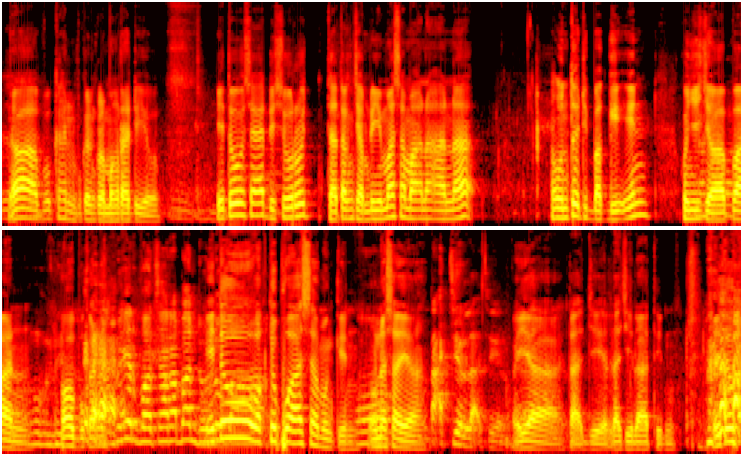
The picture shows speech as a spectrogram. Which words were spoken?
Ya. Ah, bukan, bukan gelombang radio. Itu saya disuruh datang jam 5 sama anak-anak untuk dibagiin kunci jawaban. Oh, bukan. Saya pikir buat sarapan dulu. Itu Pak. waktu puasa mungkin, unas saya. Takjil, takjil. Oh, iya, takjil, takjilatin. Itu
